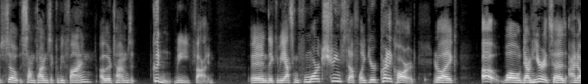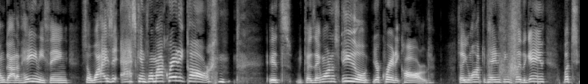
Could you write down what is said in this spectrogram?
so sometimes it could be fine, other times it couldn't be fine, and they could be asking for more extreme stuff like your credit card. And you're like, oh, well, down here it says I don't gotta pay anything, so why is it asking for my credit card? it's because they want to steal your credit card. So you won't have to pay anything to play the game, but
